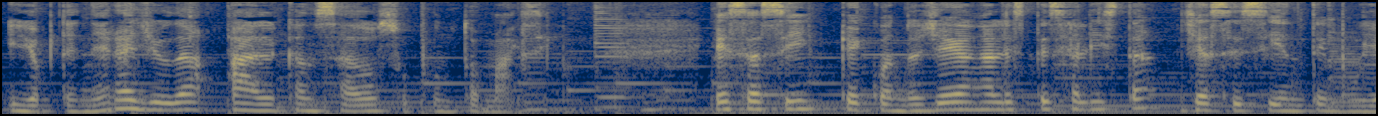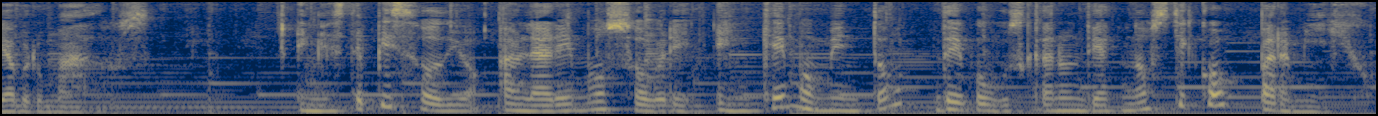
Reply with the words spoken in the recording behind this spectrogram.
y obtener ayuda ha alcanzado su punto máximo. Es así que cuando llegan al especialista ya se sienten muy abrumados. En este episodio hablaremos sobre en qué momento debo buscar un diagnóstico para mi hijo.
